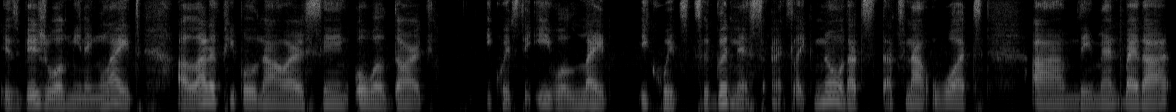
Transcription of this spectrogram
is visual meaning light. A lot of people now are saying oh well dark equates to evil light equates to goodness. And it's like no that's that's not what um, they meant by that.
